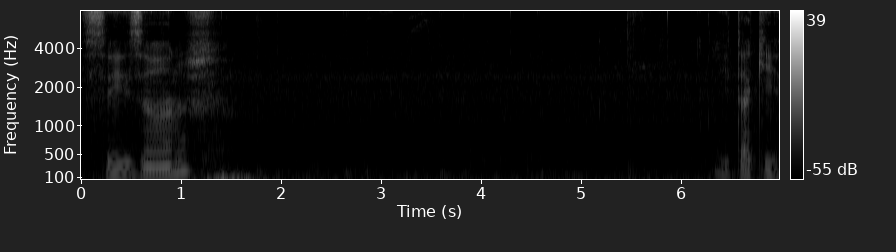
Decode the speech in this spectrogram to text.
Seis anos. E tá aqui.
